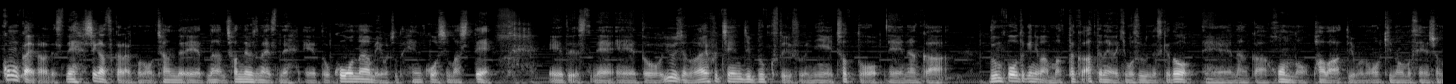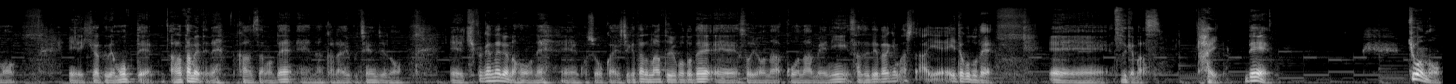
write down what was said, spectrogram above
今回からですね、4月からこのチャンネル、えー、なチャンネルじゃないですね、えっ、と、コーナー名をちょっと変更しまして、えっ、とですね、えっ、と、有事のライフチェンジブックというふうに、ちょっと、えー、なんか、文法的には全く合ってないような気もするんですけど、えー、なんか本のパワーというものを昨日の選書の、えー、企画でもって改めてね感謝なので、えー、なんかライブチェンジの、えー、きっかけになるような本をね、えー、ご紹介していけたらなということで、えー、そういうようなコーナー名にさせていただきましたイエーイということで、えー、続けますはいで今日の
